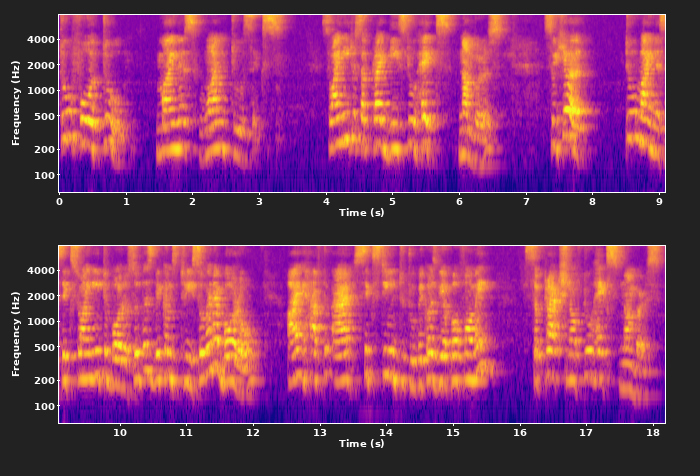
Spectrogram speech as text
242 minus 126 so I need to subtract these two hex numbers. So here 2 minus 6 so I need to borrow. So this becomes 3 so when I borrow I have to add 16 to 2 because we are performing subtraction of two hex numbers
